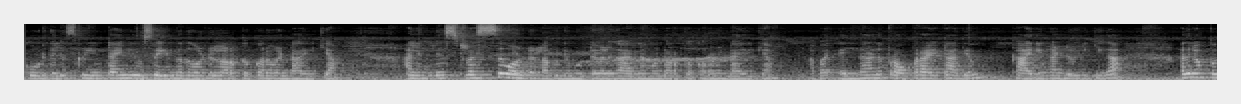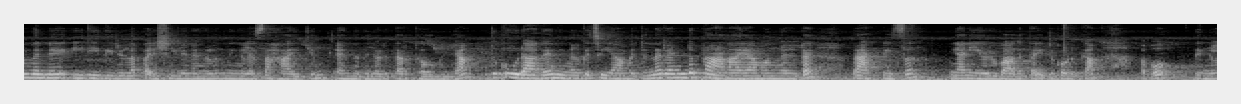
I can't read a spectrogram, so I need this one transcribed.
കൂടുതൽ സ്ക്രീൻ ടൈം യൂസ് ചെയ്യുന്നത് കൊണ്ടുള്ള ഉറക്കക്കുറവ് ഉണ്ടായിരിക്കാം അല്ലെങ്കിൽ സ്ട്രെസ്സ് കൊണ്ടുള്ള ബുദ്ധിമുട്ടുകൾ കാരണം കൊണ്ട് ഉറക്കക്കുറവ് ഉണ്ടായിരിക്കാം അപ്പോൾ എന്താണ് പ്രോപ്പറായിട്ട് ആദ്യം കാര്യം കണ്ടുപിടിക്കുക. അതിനൊപ്പം തന്നെ ഈ രീതിയിലുള്ള പരിശീലനങ്ങളും നിങ്ങളെ സഹായിക്കും എന്നതിലൊരു തർക്കവുമില്ല. ഇത് കൂടാതെ നിങ്ങൾക്ക് ചെയ്യാൻ പറ്റുന്ന രണ്ട് പ്രാണായാമങ്ങളുടെ പ്രാക്ടീസ് ഞാൻ ഈ ഒരു ഭാഗത്തായിട്ട് കൊടുക്കാം. അപ്പോൾ നിങ്ങൾ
